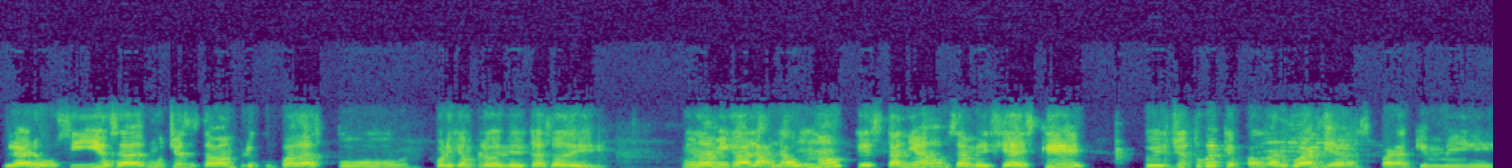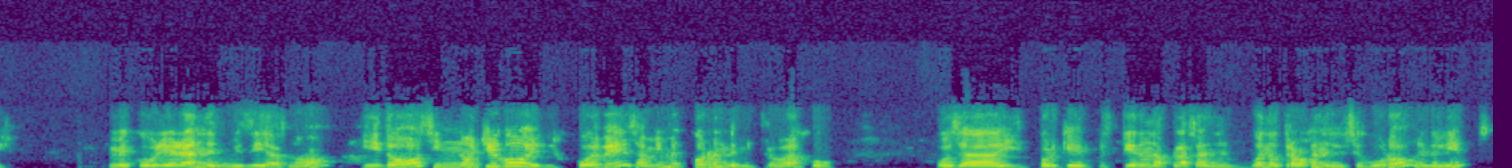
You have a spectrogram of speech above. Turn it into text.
Claro, sí, o sea, muchas estaban preocupadas por, por ejemplo, en el caso de una amiga, la, la uno, que es Tania, o sea, me decía, es que, pues yo tuve que pagar guardias para que me, me cubrieran en mis días, ¿no? Y dos, si no llego el jueves, a mí me corren de mi trabajo. O sea, y porque pues tiene una plaza en el, bueno, trabajan en el seguro, en el IMSS,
